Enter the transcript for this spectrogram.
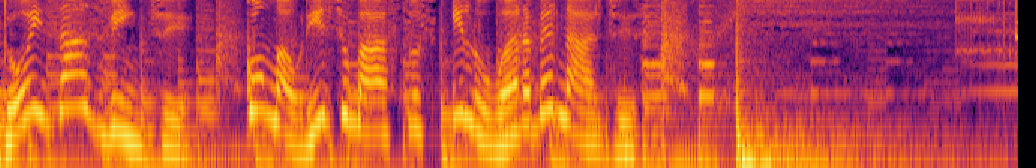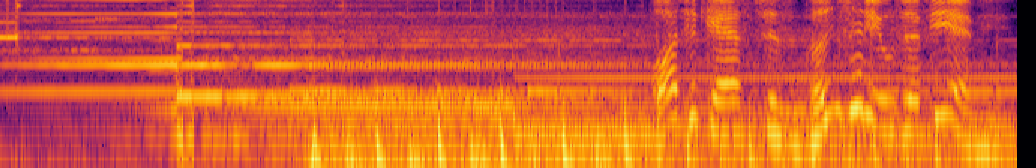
Dois às 20, com Maurício Bastos e Luana Bernardes. Podcasts Bangerils FM.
